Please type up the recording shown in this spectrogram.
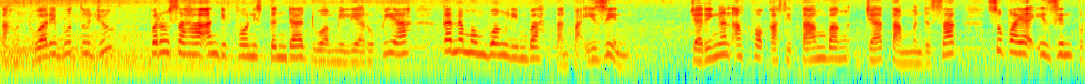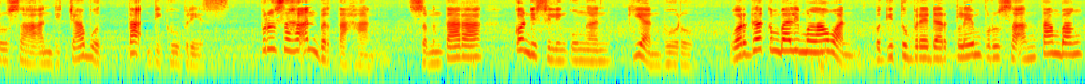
Tahun 2007, perusahaan difonis denda 2 miliar rupiah karena membuang limbah tanpa izin. Jaringan advokasi tambang Jatam mendesak supaya izin perusahaan dicabut, tak digubris. Perusahaan bertahan, sementara kondisi lingkungan kian buruk. Warga kembali melawan begitu beredar klaim perusahaan tambang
